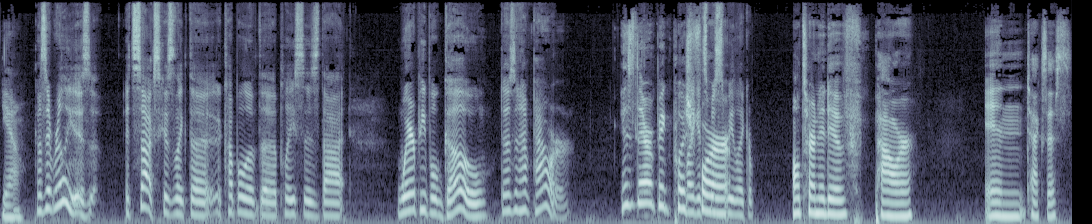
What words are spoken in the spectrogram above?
Yeah. Cuz it really is it sucks cuz like the a couple of the places that where people go doesn't have power. Is there a big push Like it's supposed to for be like a alternative power in Texas?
